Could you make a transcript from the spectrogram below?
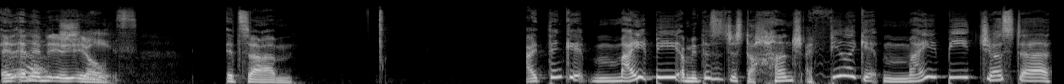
and, and then you- you know it's um I think it might be I mean this is just a hunch. I feel like it might be just a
